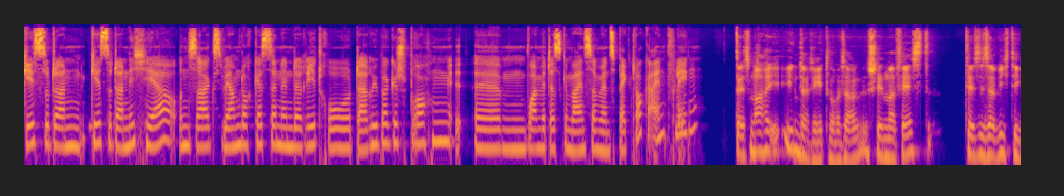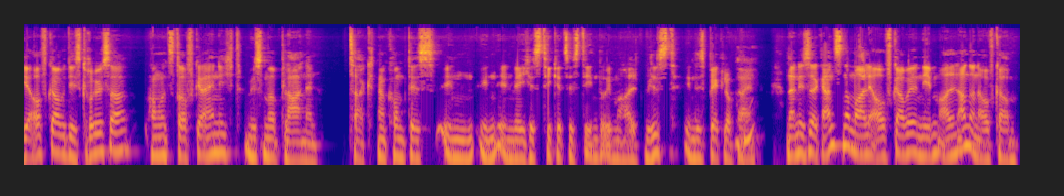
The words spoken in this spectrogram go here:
gehst du dann, gehst du dann nicht her und sagst, wir haben doch gestern in der Retro darüber gesprochen, ähm, wollen wir das gemeinsam ins Backlog einpflegen? Das mache ich in der Retro. Also stellen wir fest, das ist eine wichtige Aufgabe, die ist größer, haben uns darauf geeinigt, müssen wir planen. Zack, dann kommt es in, in, in welches Ticketsystem du immer halt willst, in das Backlog mhm. rein. Und dann ist es eine ganz normale Aufgabe neben allen anderen Aufgaben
